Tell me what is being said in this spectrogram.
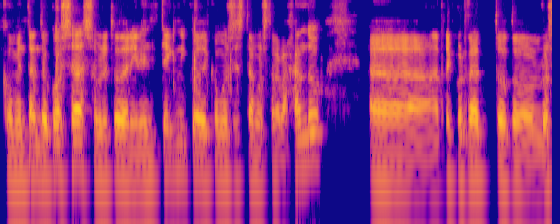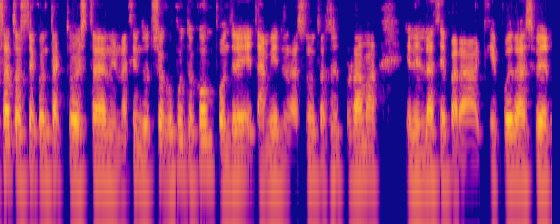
comentando cosas, sobre todo a nivel técnico de cómo estamos trabajando. Uh, recordad, todos los datos de contacto están en haciendochoco.com. Pondré también en las notas del programa el enlace para que puedas ver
